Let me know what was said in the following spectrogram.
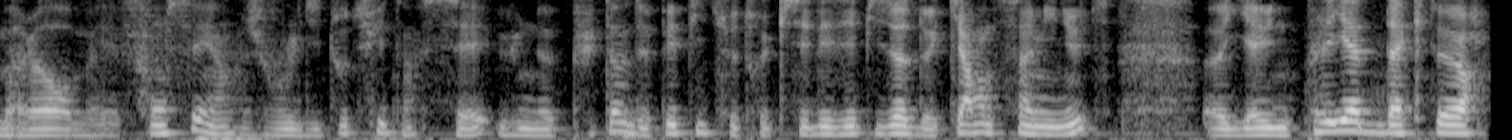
Mais alors, mais foncez, hein, je vous le dis tout de suite, hein, c'est une putain de pépite ce truc. C'est des épisodes de 45 minutes, euh, il y a une pléiade d'acteurs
